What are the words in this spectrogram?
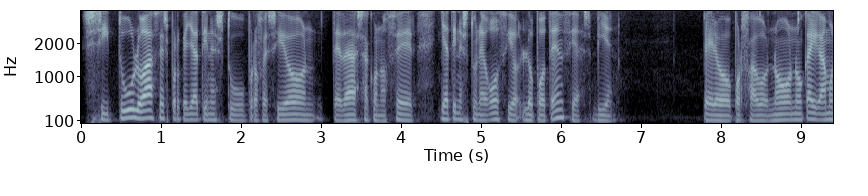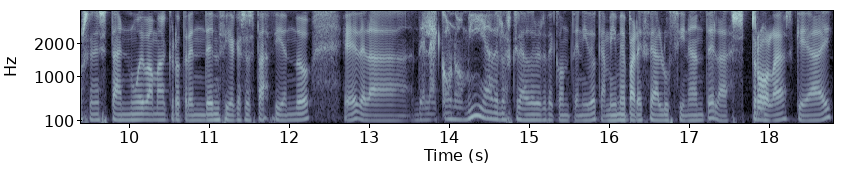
Si tú lo haces porque ya tienes tu profesión, te das a conocer, ya tienes tu negocio, lo potencias, bien pero por favor, no, no caigamos en esta nueva macro tendencia que se está haciendo eh, de, la, economía de los creadores de contenido, que a mí me parece alucinante, las trolas que hay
